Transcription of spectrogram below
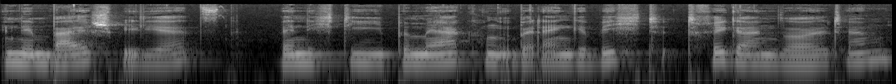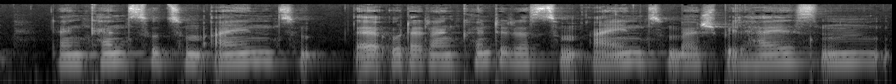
In dem Beispiel jetzt, wenn dich die Bemerkung über dein Gewicht triggern sollte, dann kannst du zum einen zum, äh, oder dann könnte das zum einen zum Beispiel heißen,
